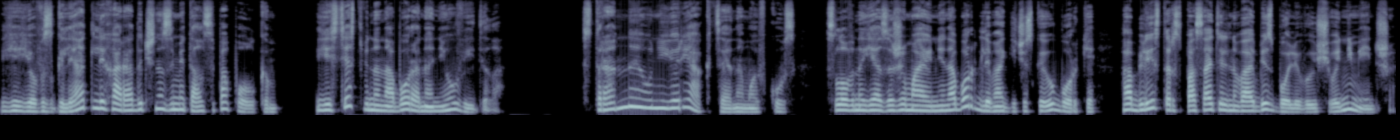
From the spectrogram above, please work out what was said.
Ее взгляд лихорадочно заметался по полкам. Естественно, набор она не увидела. Странная у нее реакция на мой вкус, словно я зажимаю не набор для магической уборки, а блистер спасательного обезболивающего не меньше.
